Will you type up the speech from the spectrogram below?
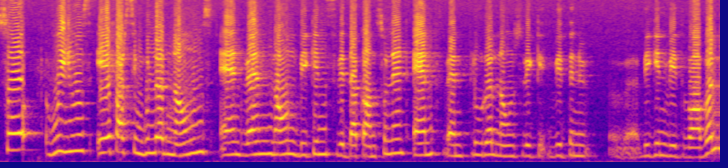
So we use A for singular nouns and when noun begins with the consonant and when plural nouns begin, uh, begin with vowel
